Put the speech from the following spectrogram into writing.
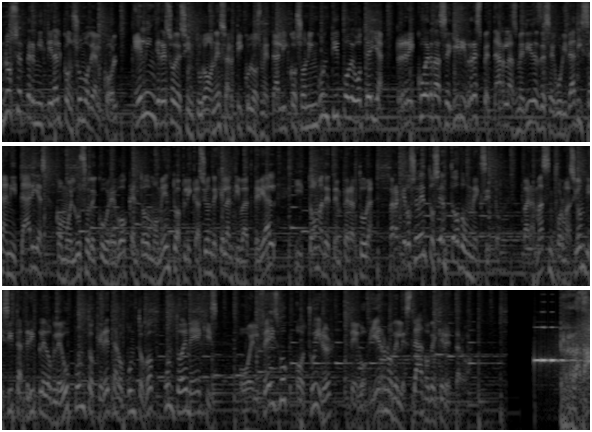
no se permitirá el consumo de alcohol, el ingreso de cinturones, artículos metálicos o ningún tipo de botella. Recuerda seguir y respetar las medidas de seguridad y sanitarias, como el uso de cubreboca en todo momento, aplicación de gel antibacterial y toma de temperatura, para que los eventos sean todo un éxito. Para más información visita www.querétaro.com o el Facebook o Twitter de Gobierno del Estado de Querétaro. Radar.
